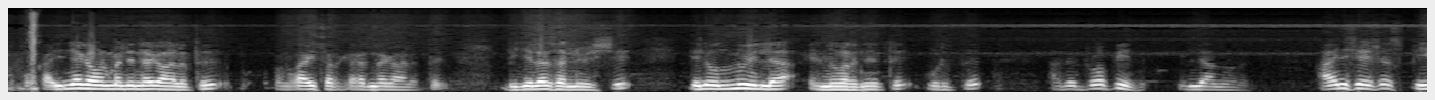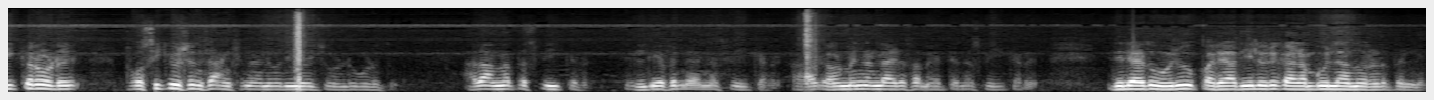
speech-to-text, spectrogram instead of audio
അപ്പോൾ കഴിഞ്ഞ ഗവൺമെന്റിന്റെ കാലത്ത് പിണറായി സർക്കാരിന്റെ കാലത്ത് വിജിലൻസ് അന്വേഷിച്ച് ഇതിലൊന്നുമില്ല എന്ന് പറഞ്ഞിട്ട് കൊടുത്ത് അത് ഡ്രോപ്പ് ചെയ്തു. ഇല്ല എന്ന് പറഞ്ഞു. അതിനുശേഷം സ്പീക്കറോട് പ്രോസിക്യൂഷൻ സാങ്ഷൻ അനുമതി ചോദിച്ചുകൊണ്ട് കൊടുത്തു. അത് അന്നത്തെ സ്പീക്കർ എൽ ഡി എഫിന്റെ തന്നെ സ്പീക്കർ ആ ഗവൺമെന്റ് ഉണ്ടായ സമയത്ത് തന്നെ സ്പീക്കർ അത് ഒരു പരാതിയിൽ ഒരു കഴമ്പില്ല എന്ന് പറഞ്ഞിടത്തല്ലേ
